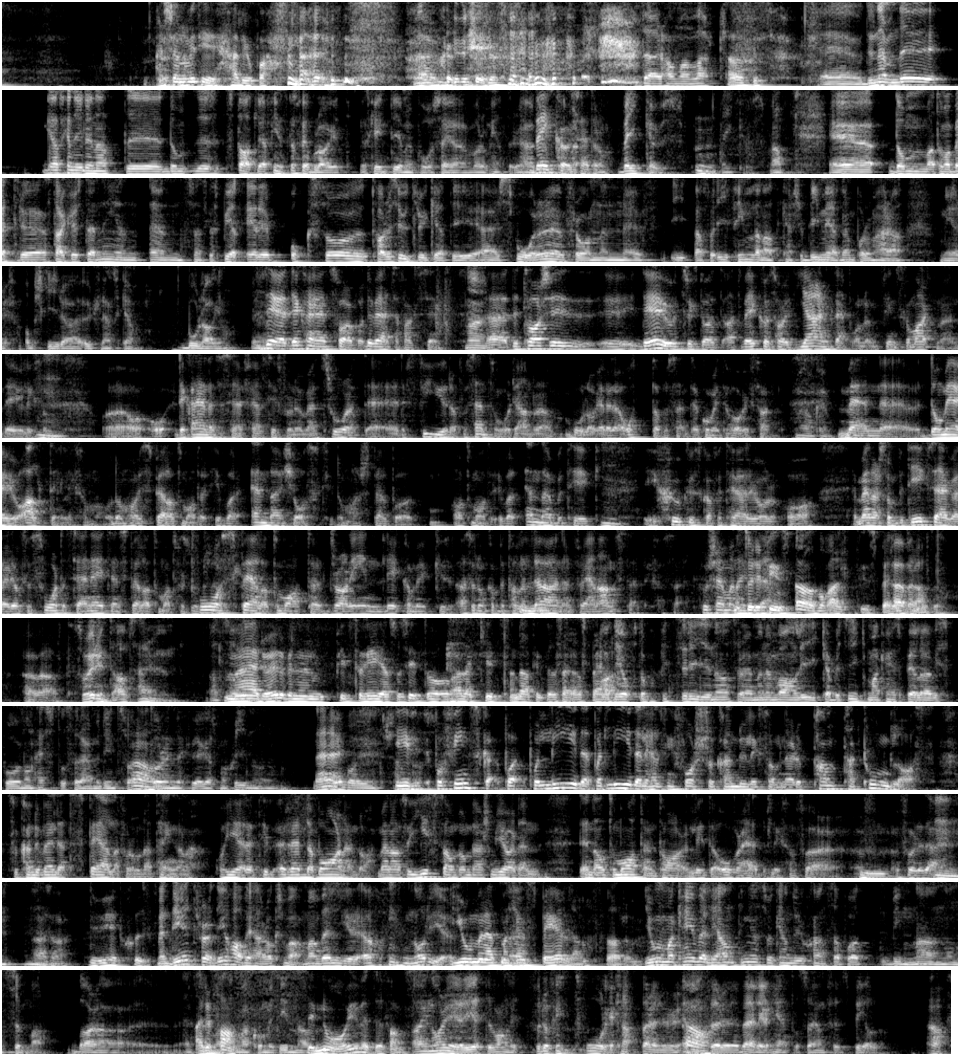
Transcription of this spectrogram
Det känner vi till allihopa. Nej. Skämt du-. Där har man varit. Ja, precis. Eh, Du nämnde ganska nyligen att eh, de, det statliga finska spelbolaget, jag ska inte ge mig på att säga vad de heter. Veikkaus heter de. Veikkaus. Mm. Veikkaus. Ja. Eh, de, att de har bättre, en starkare ställning än, än Svenska Spel. Är det också, tar det sig uttryck i att det är svårare från en, i, alltså i Finland att kanske bli medlem på de här mer obskyra utländska bolagen? Eh, Det, det kan jag inte svara på, det vet jag faktiskt inte. Nej. Eh, Det tar sig, eh, det är ju uttryckt att, att Veikkaus har ett järngrepp om den finska marknaden. Det är ju liksom, Mm. Eh, och, det kan hända att jag säger fel siffror nu men jag tror att det är det 4% som går till andra bolag eller det är 8%, jag kommer inte ihåg exakt. Okej. Men eh, de är ju allting liksom. Och de har ju spelautomater i varenda en kiosk. De har spel på automater i varenda en butik. Mm. I sjukhuskafeterior. Och jag menar som butiksägare är det också svårt att säga nej till en spelautomat. För två Såklart. spelautomater drar in lika mycket. Alltså de kan betala Mm. lönen för en anställd. Liksom, så. Hur säger man nej Alltså, till det finns överallt i spelautomater. Överallt. Överallt. Så är det inte alls här. Alltså, Nej, då är det väl en pizzeria så sitter alla kidsen där tänkte jag säga och Ja, spelar. det är ofta på pizzerierna och sådär, men en vanlig ICA-butik, man kan ju spela visst på någon häst och sådär, men det är inte så att Ja. det står en Jack Vegas-maskin och... Nej, nej. Det var ju intressant I, alltså. på, finska, på, på, Lidl, på ett Lidl i Helsingfors så kan du liksom när du pantar tomglas så kan du välja att spela för de där pengarna och ge det till Rädda Barnen då. Men alltså gissa om de där som gör den, den automaten tar lite overhead liksom för, Mm. för det där. Mm, mm. Alltså, Det är ju helt sjukt. Men det tror jag, det har vi här också va? Man väljer, i alla fall finns det i Norge. Jo, men att man Nej. kan spela för dem. Jo, men man kan ju välja antingen så kan du ju chansa på att vinna någon summa. Bara eh, en Ja, summa det som har kommit i in av... Norge vet jag det fanns. Ja, i Norge är det jättevanligt. För då finns det två olika knappar, eller hur? Ja. En för välgörenhet och så en för spel. ja.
